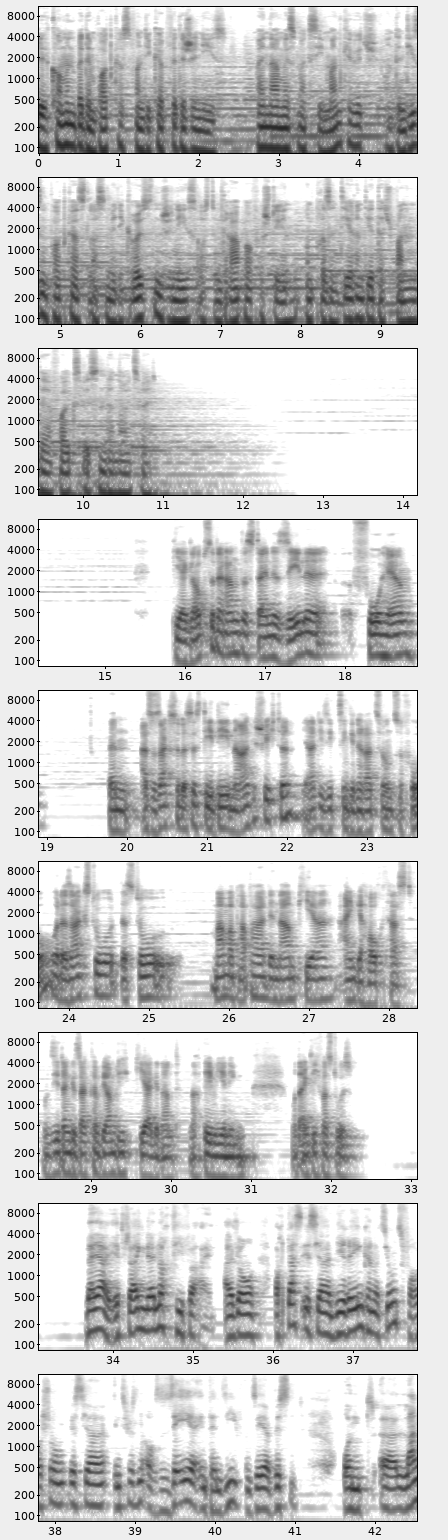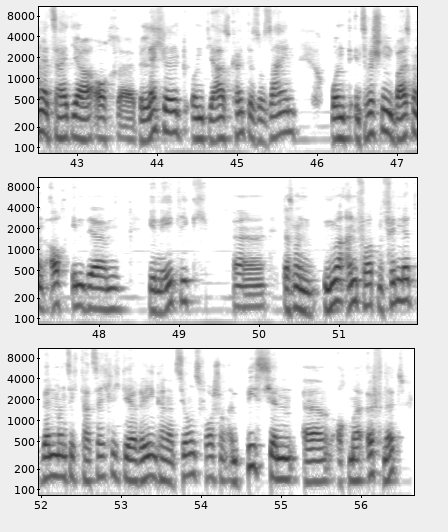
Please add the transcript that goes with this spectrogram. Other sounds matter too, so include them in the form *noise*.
Willkommen bei dem Podcast von Die Köpfe der Genies. Mein Name ist Maxim Mankewitsch und in diesem Podcast lassen wir die größten Genies aus dem Grabau verstehen und präsentieren dir das spannende Erfolgswissen der Neuzeit. Pia, glaubst du daran, dass deine Seele vorher, wenn, also sagst du, das ist die DNA-Geschichte, ja, die 17 Generationen zuvor, oder sagst du, dass du Mama, Papa den Namen Pierre eingehaucht hast und sie dann gesagt haben, wir haben dich Pierre genannt, nach demjenigen. Und eigentlich was du es. Naja, jetzt steigen wir noch tiefer ein. Also auch das ist ja, die Reinkarnationsforschung ist ja inzwischen auch sehr intensiv und sehr wissend und äh, lange Zeit ja auch äh, belächelt und ja, es könnte so sein. Und inzwischen weiß man auch in der Genetik, äh, dass man nur Antworten findet, wenn man sich tatsächlich der Reinkarnationsforschung ein bisschen äh, auch mal öffnet.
